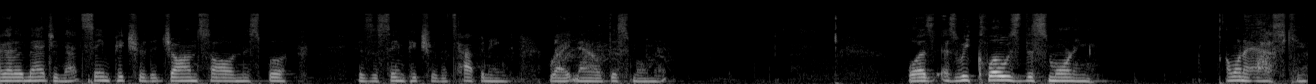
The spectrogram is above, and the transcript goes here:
I got to imagine that same picture that John saw in this book is the same picture that's happening right now at this moment. Well, as, as we close this morning, I want to ask you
